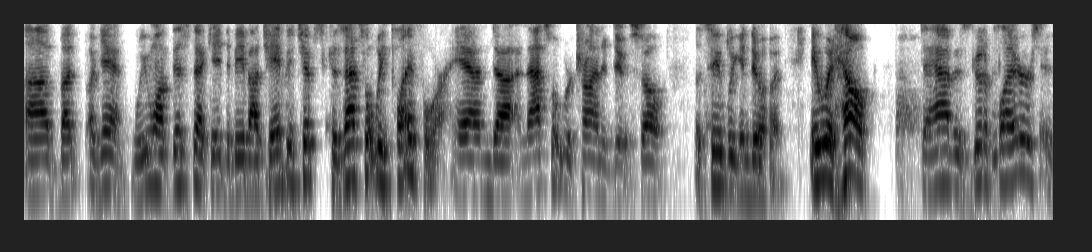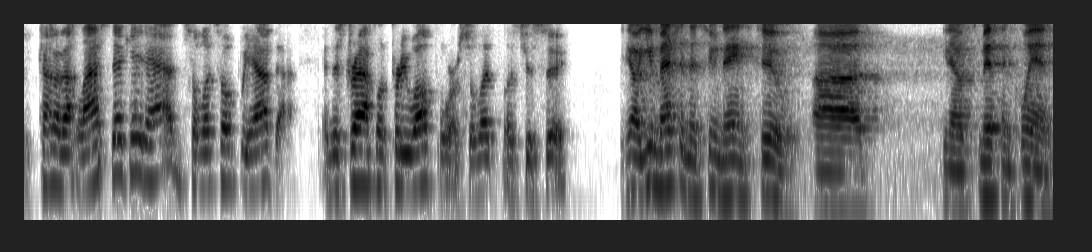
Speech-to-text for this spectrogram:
Uh, but again, we want this decade to be about championships because that's what we play for, and uh, and that's what we're trying to do. So let's see if we can do it. It would help to have as good of players as kind of that last decade had. So let's hope we have that. And this draft went pretty well for us. So let let's just see. You know, you mentioned the two names too. Uh, you know, Smith and Quinn,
